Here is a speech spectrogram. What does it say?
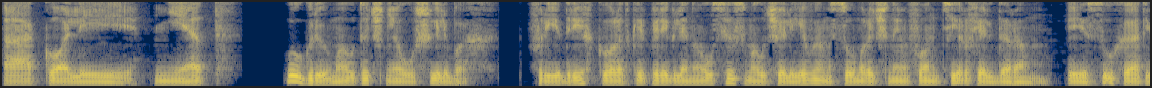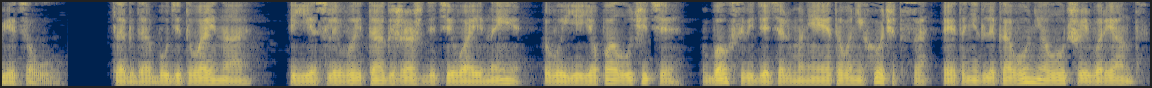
«А коли нет?» Угрюмо уточнил Шильбах. Фридрих коротко переглянулся с молчаливым сумрачным фон Тирфельдером и сухо ответил. «Тогда будет война. Если вы так жаждете войны, вы ее получите. Бог свидетель, мне этого не хочется. Это ни для кого не лучший вариант.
